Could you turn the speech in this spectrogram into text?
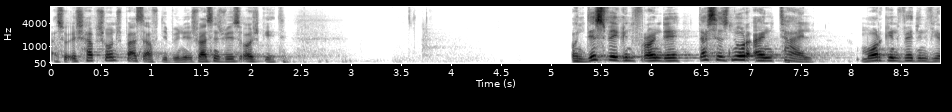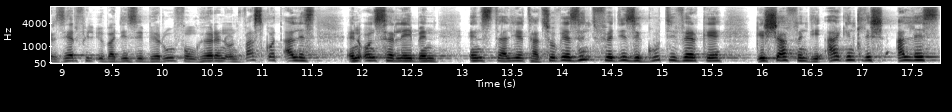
Also ich habe schon Spaß auf die Bühne. Ich weiß nicht, wie es euch geht. Und deswegen, Freunde, das ist nur ein Teil. Morgen werden wir sehr viel über diese Berufung hören und was Gott alles in unser Leben installiert hat. So, wir sind für diese guten Werke geschaffen, die eigentlich alles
